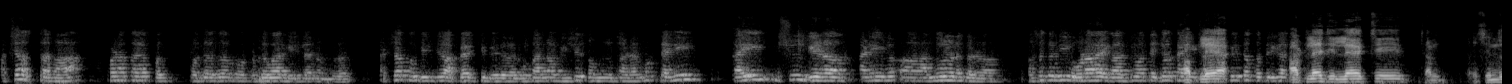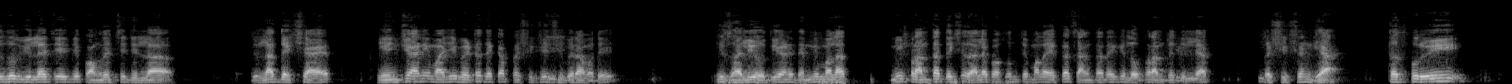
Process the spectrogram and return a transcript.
अशा असताना आपण आता पद- पदाचा पदभार घेतल्यानंतर अशा पद्धतीचे अभ्यास शिबिरं लोकांना विषय समजून सांगणं मग त्यांनी काही इश्यूज घेणं आणि आंदोलन करणं असं कधी होणार आहे का? किंवा त्याच्यावर काही पत्रिका? आपल्या जिल्ह्याचे सिंधुदुर्ग जिल्ह्याचे जे काँग्रेसचे जिल्हा जिल्हाध्यक्ष आहेत यांची आणि माझी भेटच एका प्रशिक्षण शिबिरामध्ये ही झाली होती आणि त्यांनी मला मी प्रांताध्यक्ष झाल्यापासून ते मला एकच सांगतात आहे की लवकर आमच्या जिल्ह्यात प्रशिक्षण घ्या. तत्पूर्वी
